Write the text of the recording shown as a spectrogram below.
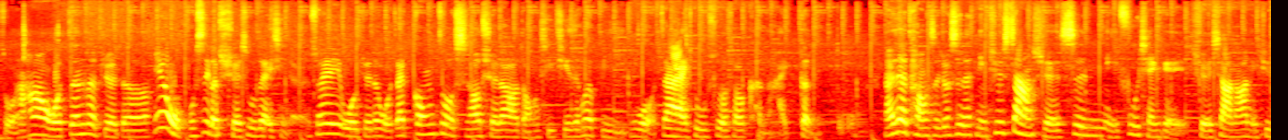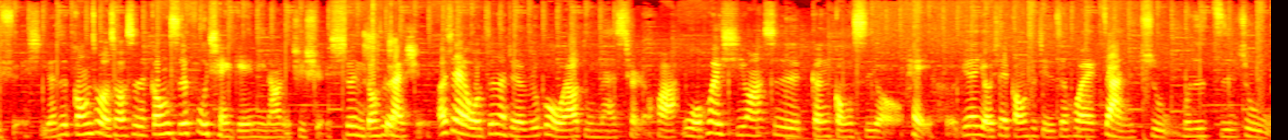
作。然后我真的觉得，因为我不是一个学术类型的人，所以我觉得我在工作时候学到的东西，其实会比我在读书的时候可能还更多。而且同时，就是你去上学是你付钱给学校，然后你去学习；可是工作的时候是公司付钱给你，然后你去学习，所以你都是在学。而且我真的觉得，如果我要读 master 的话，我会希望是跟公司有配合，因为有些公司其实是会赞助或者是资助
